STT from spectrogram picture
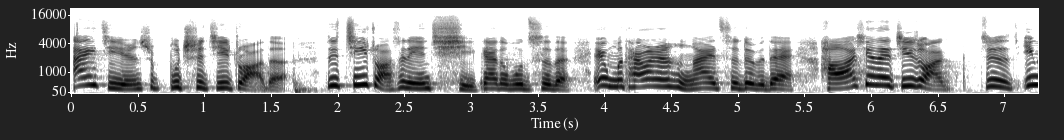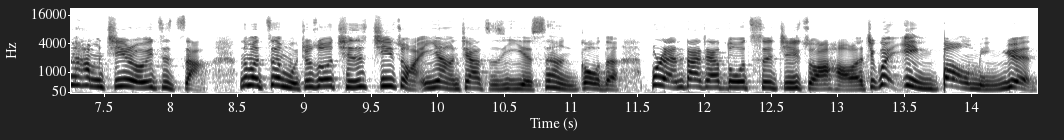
埃及人是不吃鸡爪的，这鸡爪是连乞丐都不吃的。哎，我们台湾人很爱吃，对不对？好啊，现在鸡爪就是因为他们鸡肉一直涨，那么政府就说其实鸡爪营养价值也是很够的，不然大家多吃鸡爪好了。结果引爆民怨，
